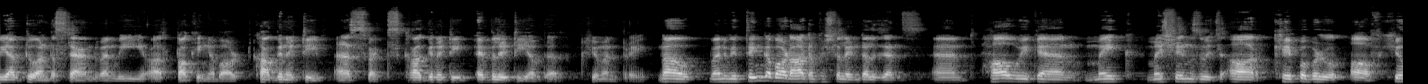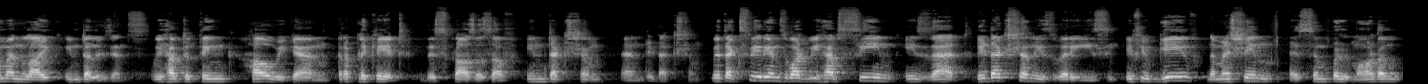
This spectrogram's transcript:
we have to understand when we are talking about cognitive aspects, cognitive ability of the human brain. Now, when we think about artificial intelligence and how we can make machines which are capable of human like intelligence, we have to think how we can replicate this process of induction and deduction. With experience, what we have seen is that deduction is very easy. If you give the machine a simple model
